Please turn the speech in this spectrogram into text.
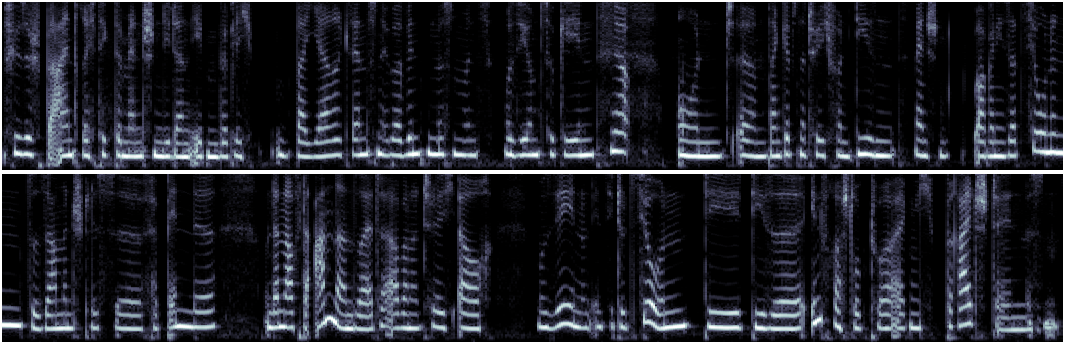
physisch beeinträchtigte Menschen, die dann eben wirklich Barrieregrenzen überwinden müssen, um ins Museum zu gehen. Ja. Und ähm, dann gibt's natürlich von diesen Menschen Organisationen, Zusammenschlüsse, Verbände und dann auf der anderen Seite aber natürlich auch Museen und Institutionen, die diese Infrastruktur eigentlich bereitstellen müssen.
